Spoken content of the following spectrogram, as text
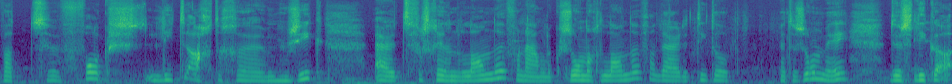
wat volksliedachtige muziek uit verschillende landen, voornamelijk zonnige landen. Vandaar de titel met de zon mee. Dus lieke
